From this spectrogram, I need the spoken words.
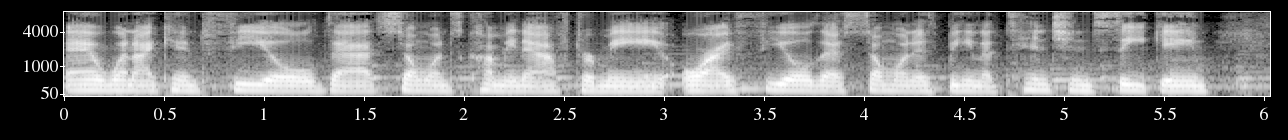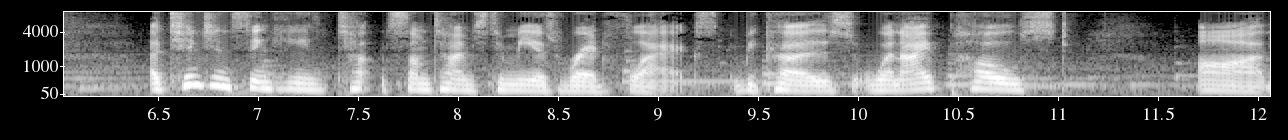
and when I can feel that someone's coming after me or I feel that someone is being attention seeking. Attention seeking t- sometimes to me is red flags because when I post uh,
